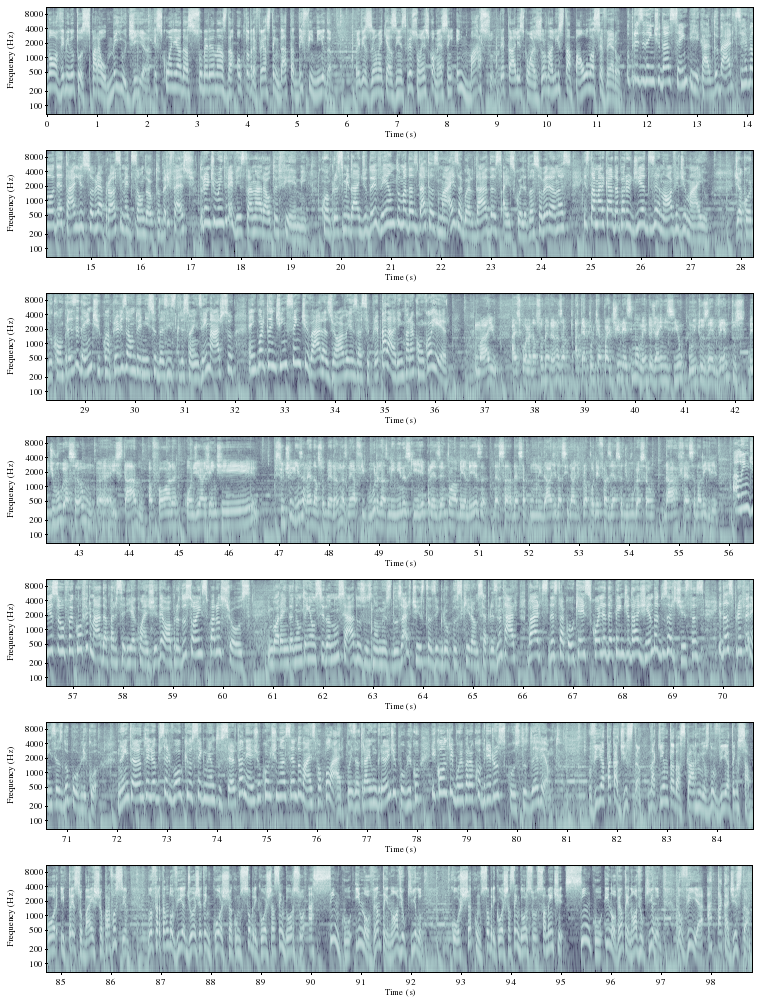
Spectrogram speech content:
Nove minutos para o meio-dia. Escolha das soberanas da Oktoberfest tem data definida. Previsão é que as inscrições comecem em março. Detalhes com a jornalista Paula Severo. O presidente da SEMP, Ricardo Bartz, revelou detalhes sobre a próxima edição da Oktoberfest durante uma entrevista na Arauto FM. Com a proximidade do evento, uma das datas mais aguardadas, a escolha das soberanas, está marcada para o dia 19 de maio. De acordo com o presidente, com a previsão do início das inscrições em março, é importante incentivar as jovens a se prepararem para concorrer tjerë maio a Escola das Soberanas, até porque a partir desse momento já iniciam muitos eventos de divulgação é, estado afora, onde a gente se utiliza né, das soberanas, né, a figura das meninas que representam a beleza dessa, dessa comunidade da cidade para poder fazer essa divulgação da Festa da Alegria. Além disso, foi confirmada a parceria com a GDO Produções para os shows. Embora ainda não tenham sido anunciados os nomes dos artistas e grupos que irão se apresentar, Bartz destacou que a escolha depende da agenda dos artistas e das preferências do público. No entanto, ele observou que o segmento sertanejo continua sendo mais popular, pois atrai um grande público e contribui para cobrir os custos do evento. Via Atacadista. Na Quinta das Carnes do Via tem sabor e preço baixo para você. No ofertão do Via de hoje tem coxa com sobrecoxa sem dorso a 5,99 o quilo coxa com sobrecoxa sem dorso, somente 5,99 o quilo. No Via Atacadista.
